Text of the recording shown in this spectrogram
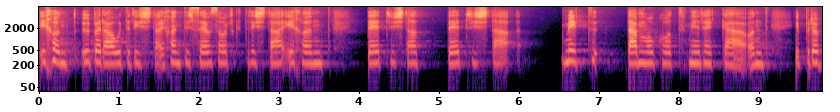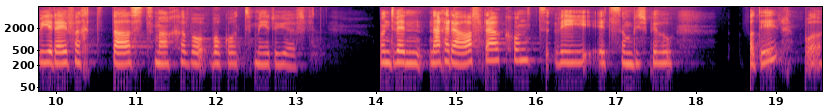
Ich könnte überall drinstehen. Ich könnte in Seelsorge drinstehen. Ich könnte dort drinstehen, dort drinstehen. Mit dem, was Gott mir hat gegeben hat. Und ich probiere einfach das zu machen, was Gott mir ruft. Und wenn nachher eine Anfrage kommt, wie jetzt zum Beispiel von dir, wo,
